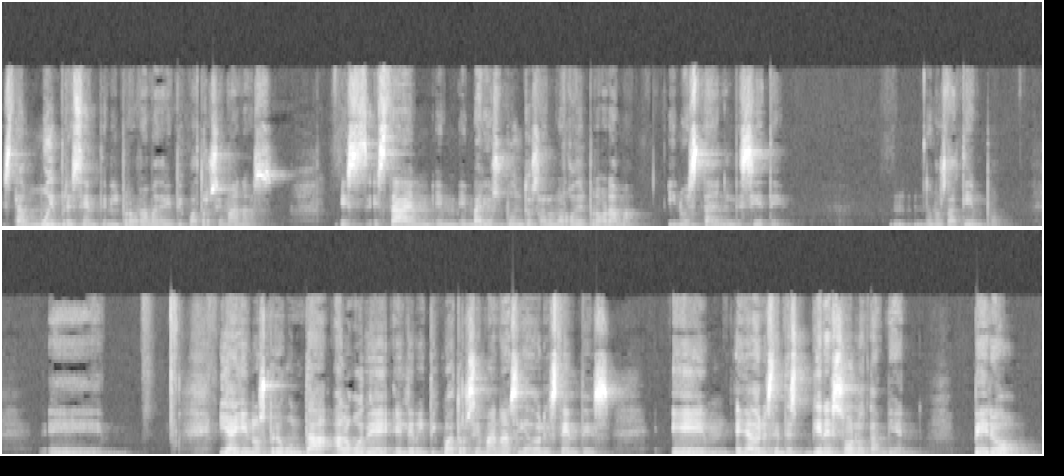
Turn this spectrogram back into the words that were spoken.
está muy presente en el programa de 24 semanas. está en, varios puntos a lo largo del programa y no está en el de 7. No nos da tiempo. Eh, y alguien nos pregunta algo de el de 24 semanas y adolescentes. Eh, el de adolescentes viene solo también, pero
